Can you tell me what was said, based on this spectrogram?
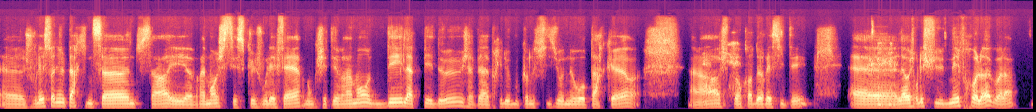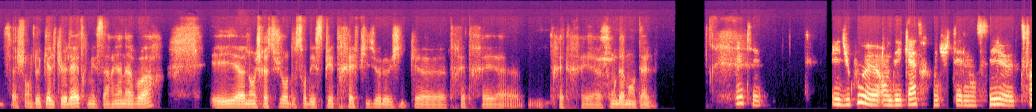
Euh, je voulais soigner le Parkinson, tout ça, et euh, vraiment, c'est ce que je voulais faire. Donc, j'étais vraiment dès la P2, j'avais appris le bouquin de physio neuro par cœur. Alors, je peux encore de réciter. là, aujourd'hui, je suis néphrologue, voilà. Ça change de quelques lettres, mais ça n'a rien à voir. Et non, je reste toujours sur des aspects très physiologiques, très, très, très, très fondamentales. Ok. Et du coup, euh, en D4, quand tu t'es lancé, euh, tu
